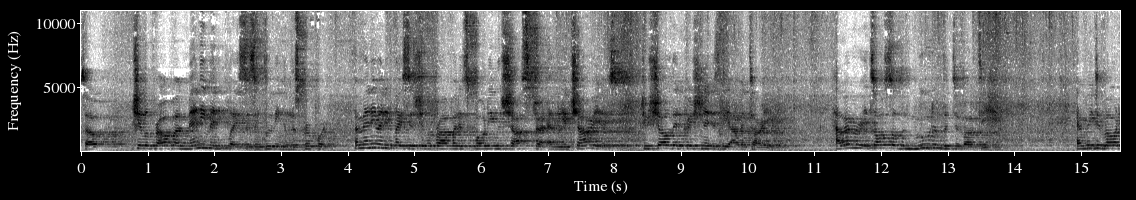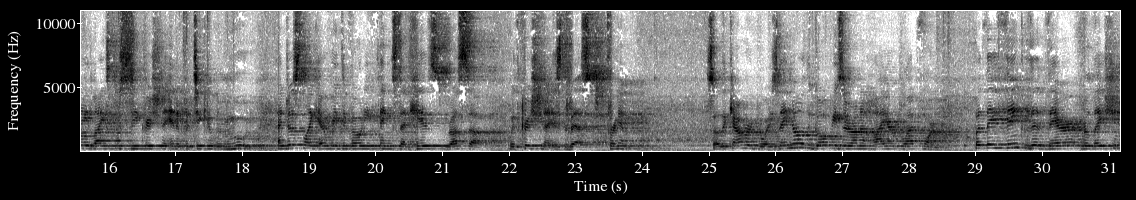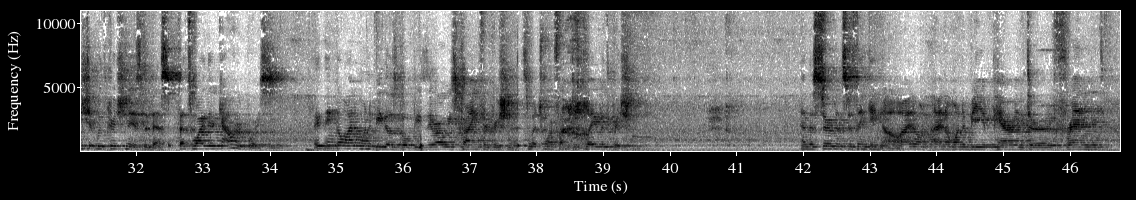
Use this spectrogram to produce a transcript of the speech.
So Srila Prabhupada, many, many places, including in this purport, but many, many places Srila Prabhupada is quoting the Shastra and the Acharyas to show that Krishna is the avatari. However, it's also the mood of the devotee. Every devotee likes to see Krishna in a particular mood. And just like every devotee thinks that his rasa with Krishna is the best for him. So the cowherd boys, they know the gopis are on a higher platform, but they think that their relationship with Krishna is the best. That's why they're cowherd boys. They think, oh, I don't want to be those gopis. They're always crying for Krishna. It's much more fun to play with Krishna. And the servants are thinking, oh, I don't, I don't want to be a parent or a friend.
